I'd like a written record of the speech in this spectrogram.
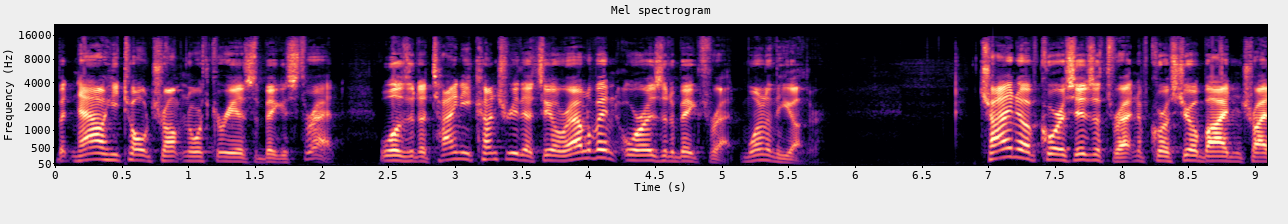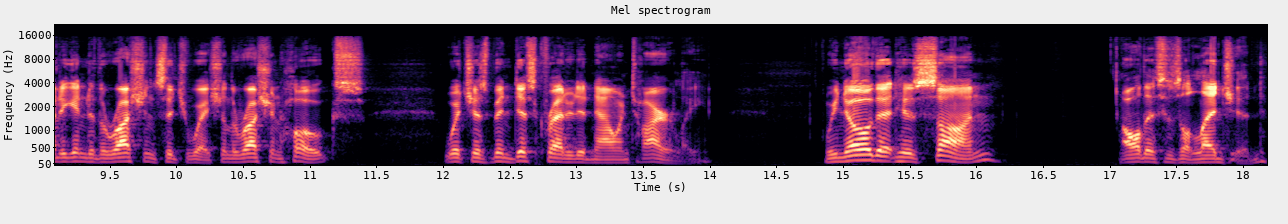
But now he told Trump North Korea is the biggest threat. Well, is it a tiny country that's irrelevant or is it a big threat? One or the other. China, of course, is a threat. And of course, Joe Biden tried to get into the Russian situation, the Russian hoax, which has been discredited now entirely. We know that his son, all this is alleged,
